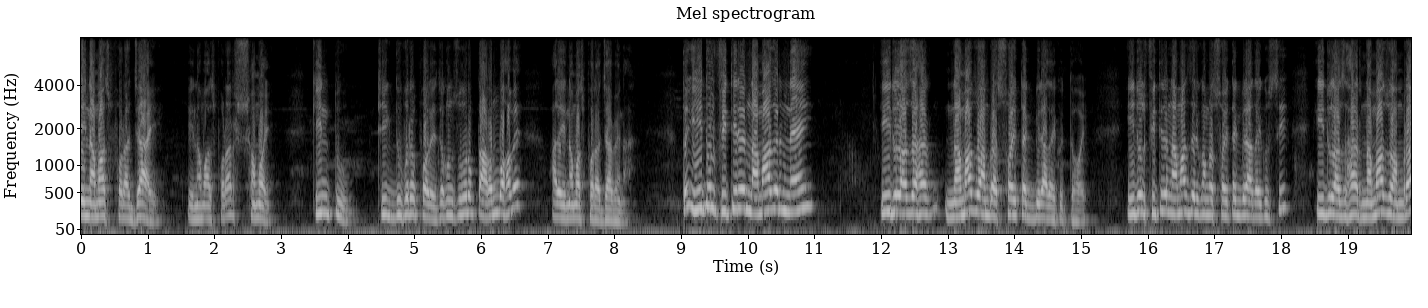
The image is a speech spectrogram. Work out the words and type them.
এই নামাজ পড়া যায়, এই নামাজ পড়ার সময়। কিন্তু ঠিক দুপুরের পরে যখন জোহরক্ত আরম্ভ হবে আর এই নামাজ পড়া যাবে না। তো ঈদ উল ফিতিরের নামাজের ন্যায় ঈদ উল আজহার নামাজও আমরা ছয় তাকবির আদায় করতে হয়। ঈদ উল ফিতরের নামাজ যেরকম আমরা ছয় তাকবির আদায় করছি ঈদ উল আজহার নামাজও আমরা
